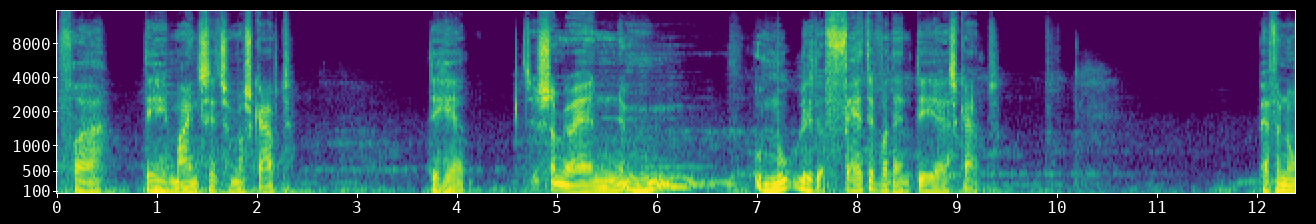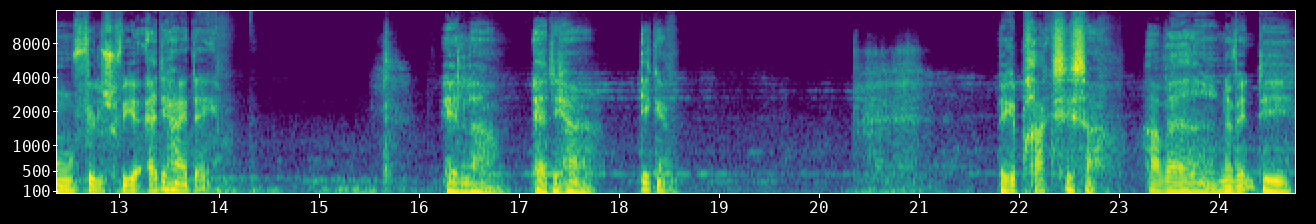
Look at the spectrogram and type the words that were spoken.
fra det mindset, som har skabt det her, som jo er en, umuligt at fatte, hvordan det er skabt. Hvad for nogle filosofier er det her i dag? Eller er det her ikke? Hvilke praksiser har været nødvendige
